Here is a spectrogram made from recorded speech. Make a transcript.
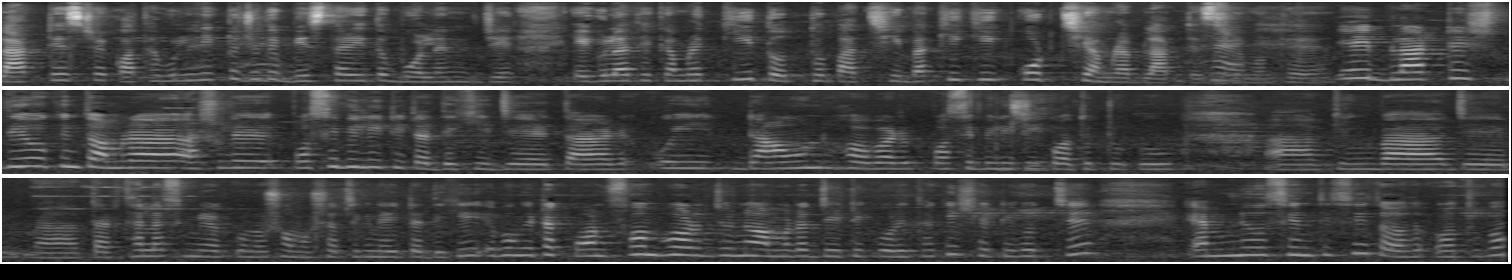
ব্লাড টেস্টের কথা বলেন একটু যদি বিস্তারিত বলেন যে এগুলা থেকে আমরা কি তথ্য পাচ্ছি বা কি কি করছি আমরা ব্লাড টেস্টের হ্যাঁ। মধ্যে এই ব্লাড টেস্ট দিয়েও কিন্তু আমরা আসলে পসিবিলিটিটা দেখি যে তার ওই ডাউন হওয়ার পসিবিলিটি কতটুকু কিংবা যে তার থ্যালাসেমিয়া কোনো সমস্যা আছে কিনা এটা দেখি এবং এটা কনফার্ম হওয়ার জন্য আমরা যেটি করে থাকি সেটি হচ্ছে অ্যামনিওসিনথিসিস অথবা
